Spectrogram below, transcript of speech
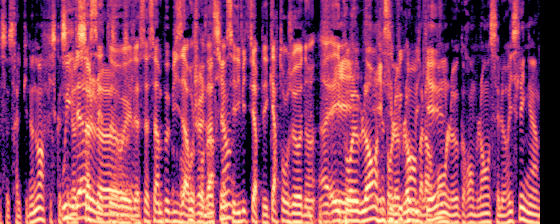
ce serait le pinot noir, puisque c'est Oui, le là, seul. euh, euh, oui, là, ça c'est un peu bizarre. C'est limite faire les cartons jaunes. hein. Et, pour le blanc, et ça, pour c'est le plus blanc, bah compliqué. alors bon, le grand blanc, c'est le Riesling. hein.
